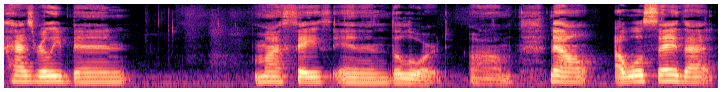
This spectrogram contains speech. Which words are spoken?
has really been my faith in the Lord. Um, now, I will say that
